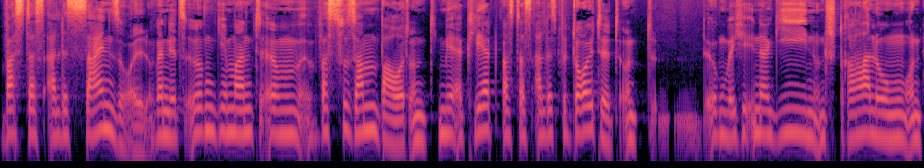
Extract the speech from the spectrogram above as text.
was das alles sein soll, wenn jetzt irgendjemand ähm, was zusammenbaut und mir erklärt, was das alles bedeutet und irgendwelche Energien und Strahlungen und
